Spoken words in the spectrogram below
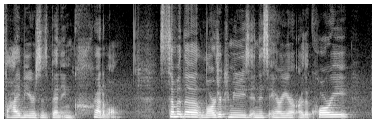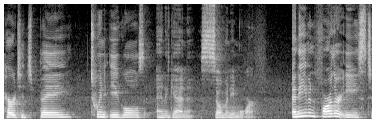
five years has been incredible. Some of the larger communities in this area are the Quarry, Heritage Bay, Twin Eagles, and again, so many more. And even farther east,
